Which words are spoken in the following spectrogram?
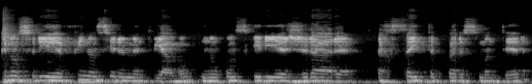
que não seria financeiramente viável, não conseguiria gerar a receita para se manter.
